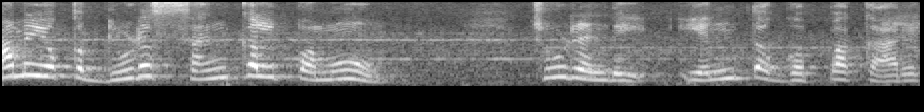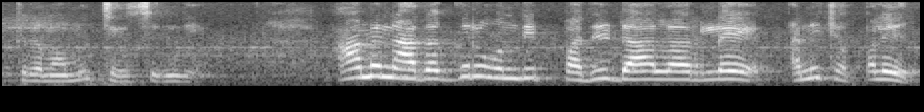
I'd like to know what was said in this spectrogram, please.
ఆమె యొక్క దృఢ సంకల్పము చూడండి ఎంత గొప్ప కార్యక్రమము చేసింది. ఆమె నా దగ్గర ఉంది పది డాలర్లే అని చెప్పలేదు.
